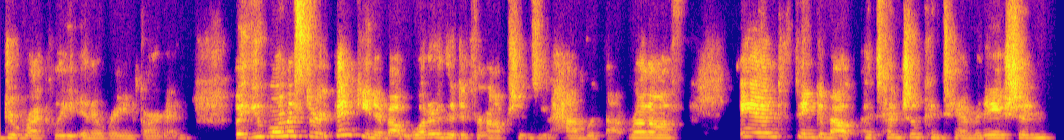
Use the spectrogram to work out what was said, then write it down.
directly in a rain garden. But you want to start thinking about what are the different options you have with that runoff and think about potential contamination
